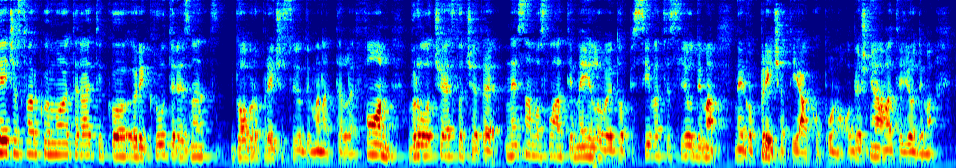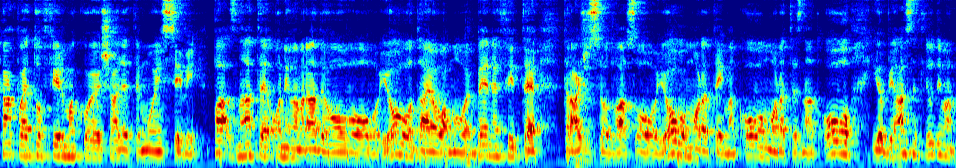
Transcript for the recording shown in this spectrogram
Sljedeća stvar koju morate raditi kao rekruter je znati dobro pričati s ljudima na telefon. Vrlo često ćete ne samo slati mailove i dopisivati se s ljudima, nego pričati jako puno, objašnjavati ljudima kakva je to firma kojoj šaljete moj CV. Pa znate, oni vam rade ovo, ovo i ovo, daju vam ove benefite, traži se od vas ovo i ovo, morate imati ovo, morate znati ovo i objasniti ljudima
